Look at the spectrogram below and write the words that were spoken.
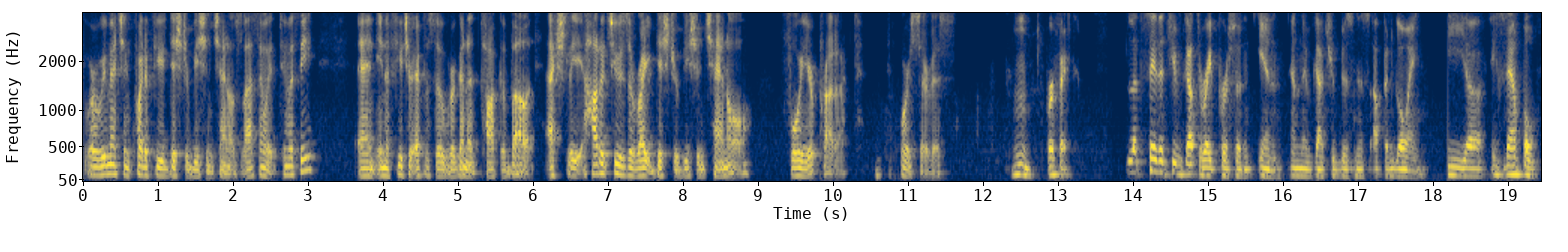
Where we mentioned quite a few distribution channels last time with Timothy. And in a future episode, we're going to talk about actually how to choose the right distribution channel for your product or service. Mm, perfect. Let's say that you've got the right person in and they've got your business up and going. The uh, example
